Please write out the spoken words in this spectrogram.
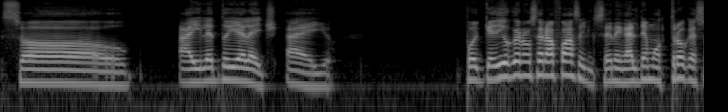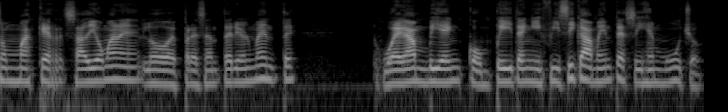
So, ahí les doy el edge a ellos. Porque digo que no será fácil. Senegal demostró que son más que Sadio Mane, lo expresé anteriormente. Juegan bien, compiten y físicamente exigen mucho.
